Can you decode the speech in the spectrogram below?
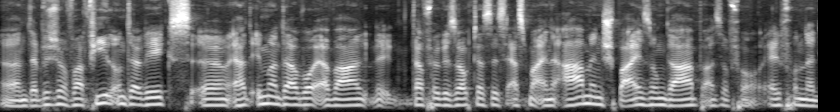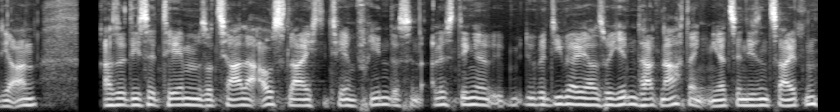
Ähm, der Bischof war viel unterwegs. Äh, er hat immer da, wo er war, dafür gesorgt, dass es erstmal eine Armenspeisung gab, also vor 1100 Jahren. Also diese Themen sozialer Ausgleich, die Themen Frieden, das sind alles Dinge, über die wir ja so jeden Tag nachdenken jetzt in diesen Zeiten.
